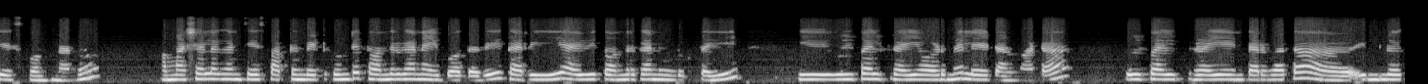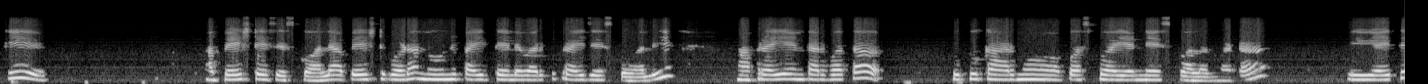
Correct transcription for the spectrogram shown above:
చేసుకుంటున్నాను. ఆ మసాలా కానీ చేసి పక్కన పెట్టుకుంటే తొందరగానే అయిపోతుంది. కర్రీ అవి తొందరగానే ఉడుకుతాయి. ఈ ఉల్లిపాయలు ఫ్రై అవ్వడమే లేట్ అనమాట ఉల్లిపాయలు ఫ్రై అయిన తర్వాత ఇందులోకి ఆ పేస్ట్ వేసేసుకోవాలి. ఆ పేస్ట్ కూడా నూనె పైకి తేలే వరకు ఫ్రై చేసుకోవాలి. ఆ ఫ్రై అయిన తర్వాత ఉప్పు కారము పసుపు అవన్నీ వేసుకోవాలన్నమాట. ఇవి అయితే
